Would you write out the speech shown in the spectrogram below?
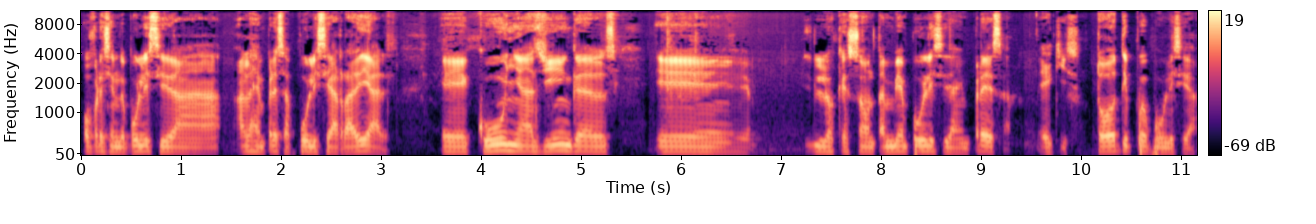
ofreciendo publicidad a las empresas, publicidad radial, cuñas, jingles, lo que son también publicidad impresa, X, todo tipo de publicidad.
